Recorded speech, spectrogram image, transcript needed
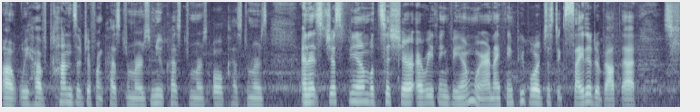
Uh, we have tons of different customers, new customers, old customers, and it's just being able to share everything VMware, and I think people are just excited about that. It's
